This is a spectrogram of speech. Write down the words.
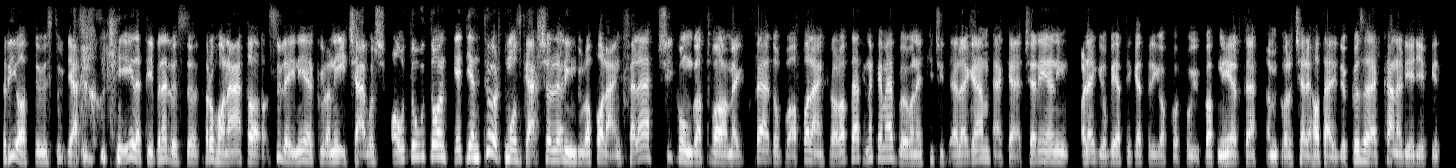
riattőz, tudjátok, aki életében először rohan át a szülei nélkül a négy sávos autóúton, egy ilyen tört mozgással elindul a palánk fele, sikongatva, meg feldobva a palánkra a labdát. Nekem ebből van egy kicsit elegem, nekem, el kell cserélni, a legjobb értéket pedig akkor fogjuk kapni érte, amikor a csere határidő közelek. Kennedy egyébként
